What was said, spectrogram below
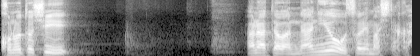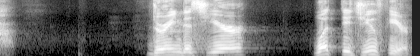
この年、あなたは何を恐れましたか During this year, what did you fear?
